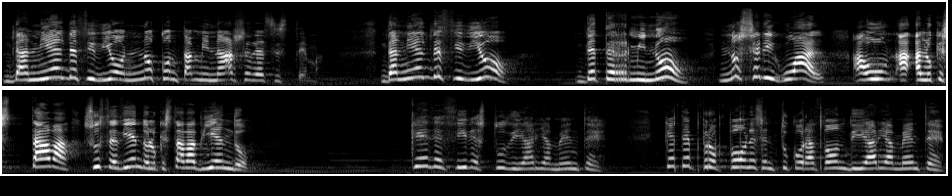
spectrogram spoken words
Daniel decidió no contaminarse del sistema. Daniel decidió, determinó no ser igual a, a, lo que estaba sucediendo, lo que estaba viendo. ¿Qué decides tú diariamente? ¿Qué te propones en tu corazón diariamente?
